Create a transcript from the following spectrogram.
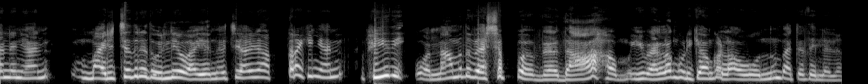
തന്നെ ഞാൻ മരിച്ചതിന് തുല്യമായി. എന്ന് വെച്ചാൽ അത്രയ്ക്ക് ഞാൻ ഭീതി. ഒന്നാമത് വിശപ്പ് ദാഹം ഈ വെള്ളം കുടിക്കാൻ കൊള്ളാവോ ഒന്നും പറ്റത്തില്ലല്ലോ.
